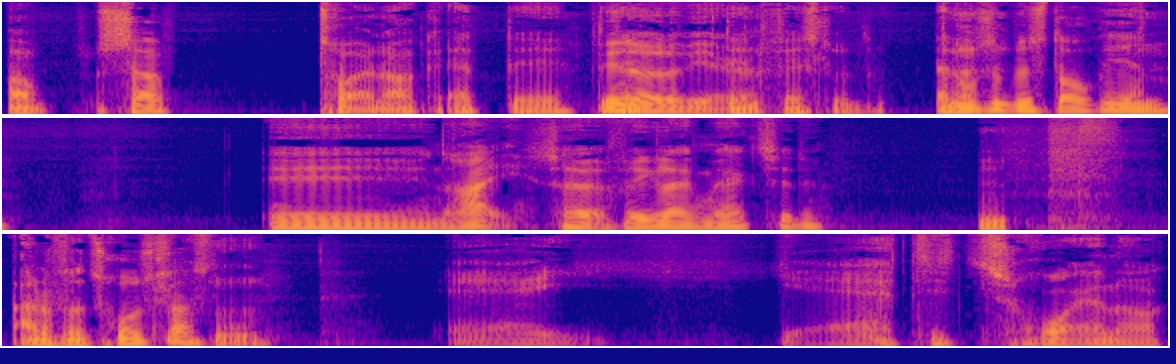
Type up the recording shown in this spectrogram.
Og så tror jeg nok, at øh, det er noget, der virker. Den fest slut. Er der nogen, som blev stalket, Jan? Øh, nej, så har jeg i hvert fald ikke lagt mærke til det. Har du fået trusler og sådan noget? Øh, ja, det tror jeg nok.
